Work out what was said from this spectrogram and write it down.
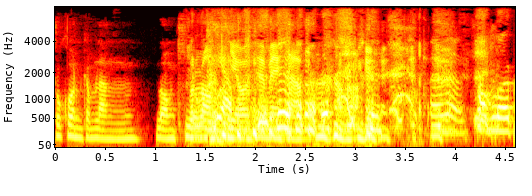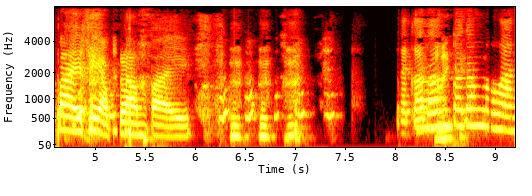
ทุกคนกำลังลองเคี้ทยวดลองเคี้ยวใช่ไหมครับก็แบบขับรถไปขยับกรามไป แต่ก็ต้องนั่นคือก็ต้องระวัง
